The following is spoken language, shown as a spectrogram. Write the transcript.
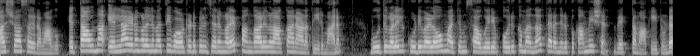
ആശ്വാസകരമാകും. എത്താവുന്ന എല്ലായിടങ്ങളിലും എത്തി വോട്ടെടുപ്പിൽ ജനങ്ങളെ പങ്കാളികളാക്കാനാണ് തീരുമാനം. ബൂത്തുകളിൽ കുടിവെള്ളവും മറ്റും സൗകര്യം ഒരുക്കുമെന്ന് തെരഞ്ഞെടുപ്പ് കമ്മീഷൻ വ്യക്തമാക്കിയിട്ടുണ്ട്.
